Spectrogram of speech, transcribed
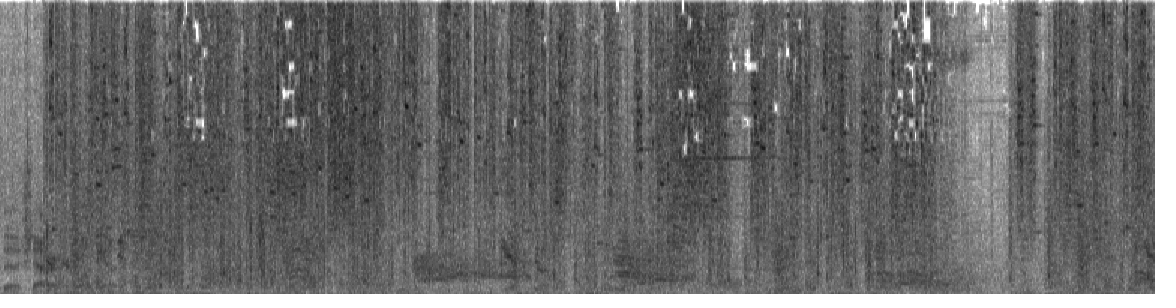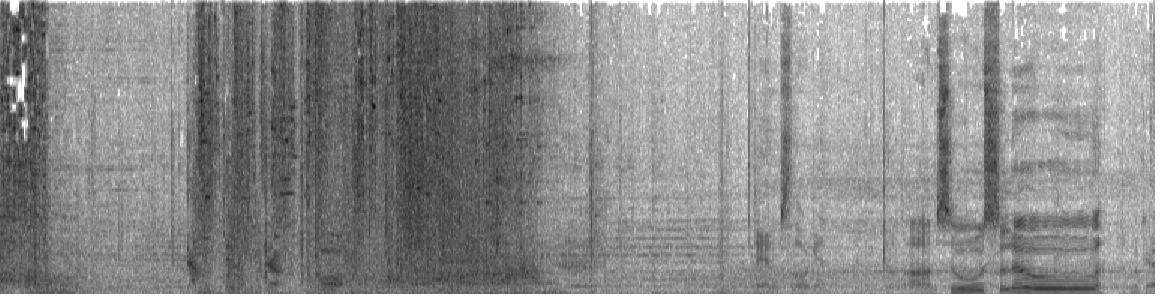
Pop the shadow. And I'm slow again. I'm so slow. Okay.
